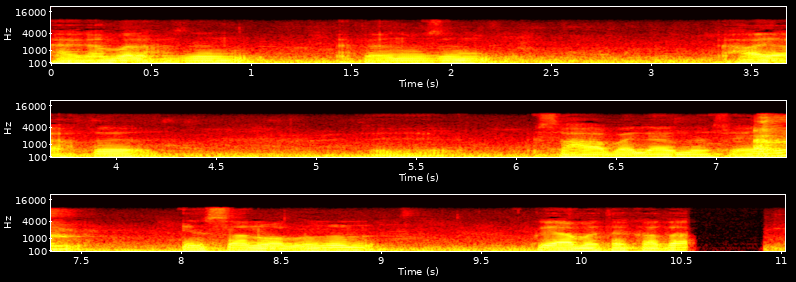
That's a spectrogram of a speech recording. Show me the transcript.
Peygamber Efendimizin, Efendimizin hayatı e, sahabelerle şey, insanoğlunun kıyamete kadar e,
